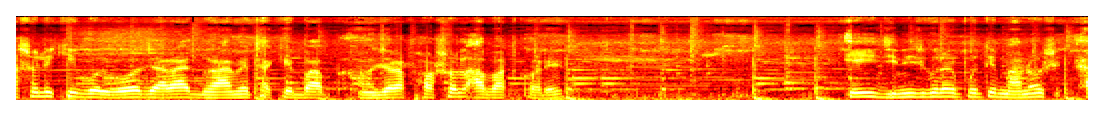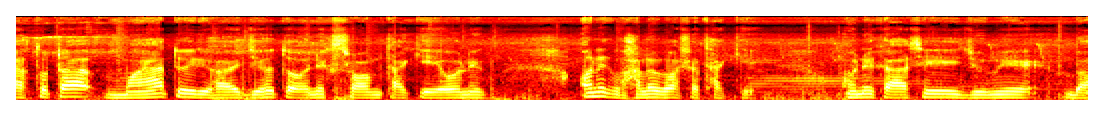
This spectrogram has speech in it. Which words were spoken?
আসলে কি বলব, যারা গ্রামে থাকে বা যারা ফসল আবাদ করে, এই জিনিসগুলোর প্রতি মানুষ এতটা মায়া তৈরি হয়, যেহেতু অনেক শ্রম থাকে, অনেক অনেক ভালোবাসা থাকে। অনেক আছে এই জমি বা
